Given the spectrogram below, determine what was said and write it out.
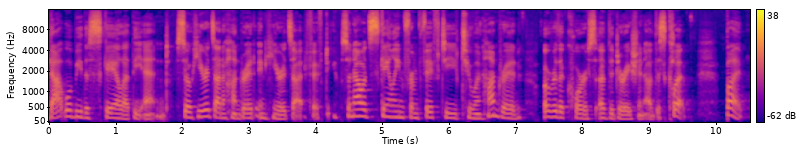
that will be the scale at the end. So here it's at 100 and here it's at 50. So now it's scaling from 50 to 100 over the course of the duration of this clip. But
